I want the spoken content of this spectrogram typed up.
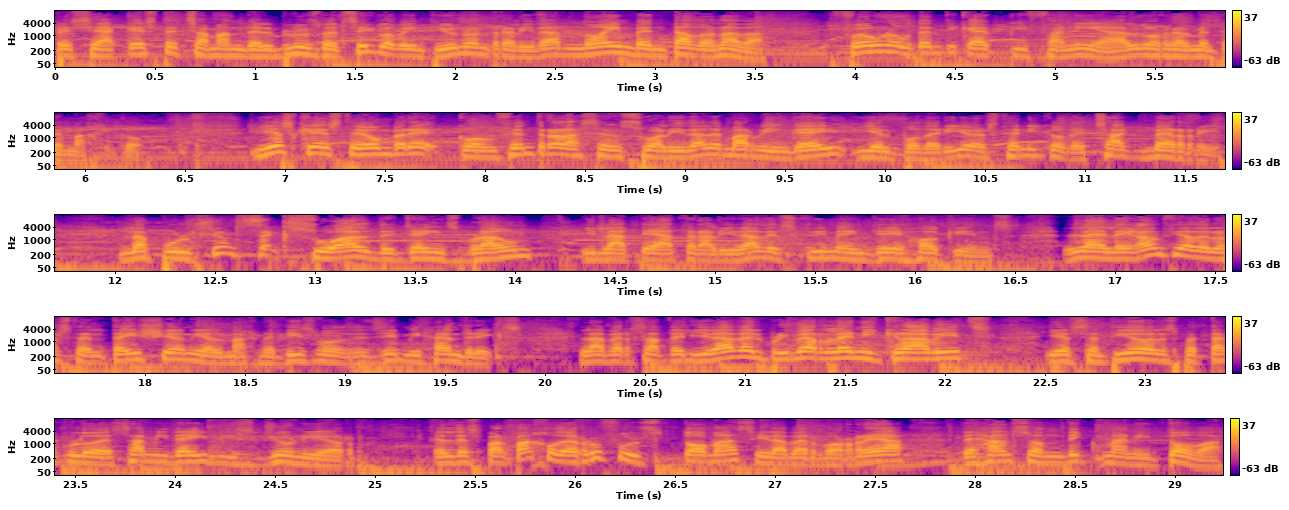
pese a que este chamán del blues del siglo XXI en realidad no ha inventado nada. Fue una auténtica epifanía, algo realmente mágico. Y es que este hombre concentra la sensualidad de Marvin Gaye y el poderío escénico de Chuck Berry, la pulsión sexual de James Brown y la teatralidad de Screaming Jay Hawkins, la elegancia de los Temptation y el magnetismo de Jimi Hendrix, la versatilidad del primer Lenny Kravitz y el sentido del espectáculo de Sammy Davis Jr., el desparpajo de Rufus Thomas y la verborrea de Hanson Dick Manitoba.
